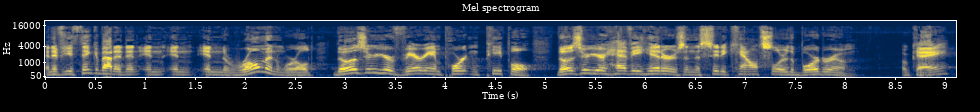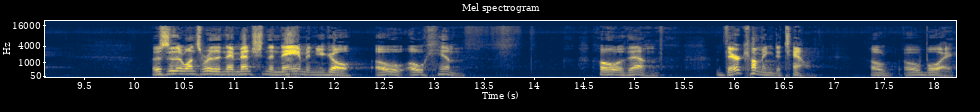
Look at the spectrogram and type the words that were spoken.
And if you think about it in, in, in, in, the Roman world, those are your very important people. Those are your heavy hitters in the city council or the boardroom. Okay? Those are the ones where they mention the name and you go, oh, oh, him. Oh, them. They're coming to town. Oh, oh boy.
